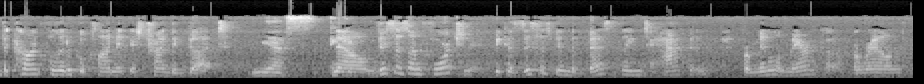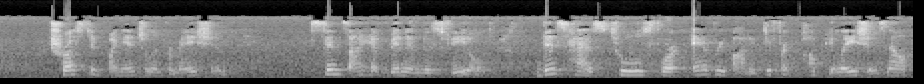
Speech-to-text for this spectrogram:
the current political climate is trying to gut. Yes. Now, this is unfortunate because this has been the best thing to happen for middle America around trusted financial information since I have been in this field. This has tools for everybody, different populations. Now,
